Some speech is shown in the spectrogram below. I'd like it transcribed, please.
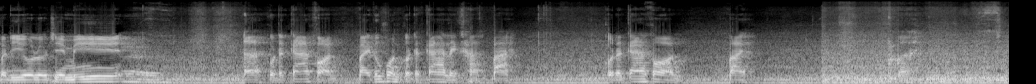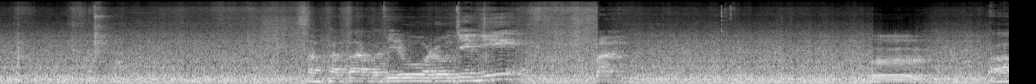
ปฏิโยโลเจมิเอออะกดตะกร้าก่อน ไปทุกคนกดตะกร้าเลยค่ะ ไป กดตะกร้าก่อน ไป ไปสัพพตาปฏิรูโรเจมิไป อืม ปา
